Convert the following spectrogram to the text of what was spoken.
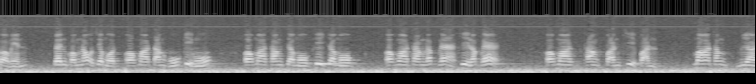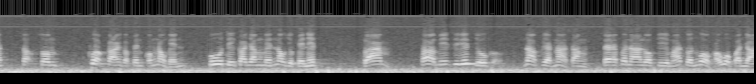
ก็เหม็น เป็นของเน่าเสียหมด ออกมาทางหูขี้หู ออกมาทางจมูกขี้จมูก ออกมาทางรักแร้ขี้รักแร้ออกมาทางฟันขี้ฟัน มาทางเนื้อสะสมทั่วกายก็เป็นของเน่าเหม็นปูติก็ยังเหม็นเน่าอยู่เป็นนิดพรามถ้ามีชีวิตอยู่น่าเกลียดน่าสัง แต่พนาโลกีมหาตนโง่เขาวปัญญา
